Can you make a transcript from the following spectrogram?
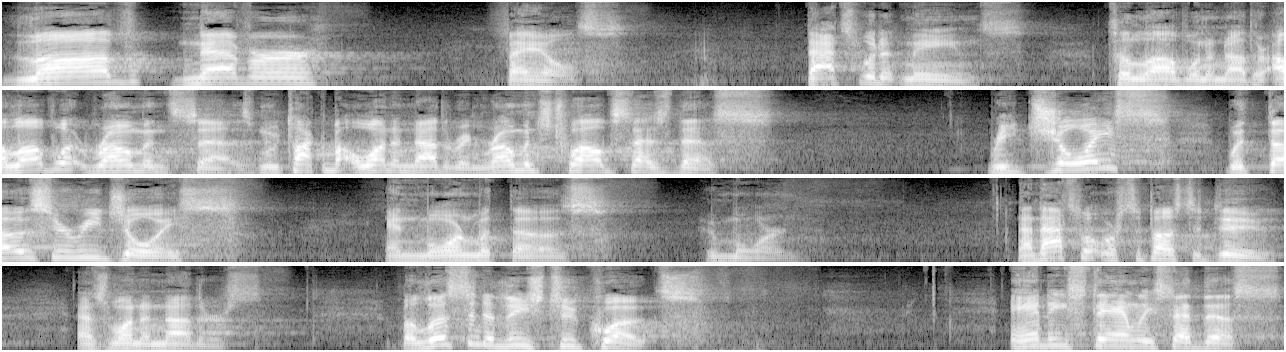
Love never fails. That's what it means to love one another. I love what Romans says. When we talk about one another, in Romans 12 says this Rejoice with those who rejoice, and mourn with those who mourn. Now, that's what we're supposed to do as one another's. But listen to these two quotes. Andy Stanley said this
